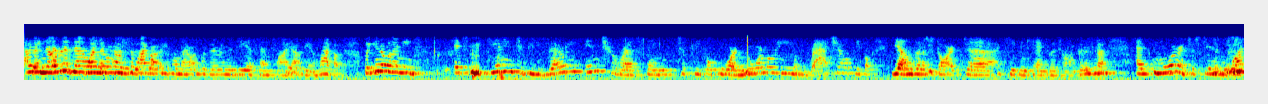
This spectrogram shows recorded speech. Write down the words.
I mean, not every that now I one that know the is survival people now, where they're in the DSM five, Yeah. being wacko. But you know what I mean? It's beginning to be very interesting to people who are normally rational people. Yeah, I'm gonna start, uh, keeping canned goods, or I'm gonna start. Mhm. And more interested in what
